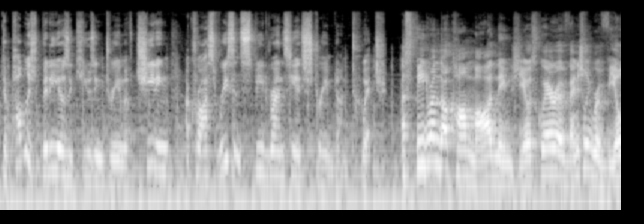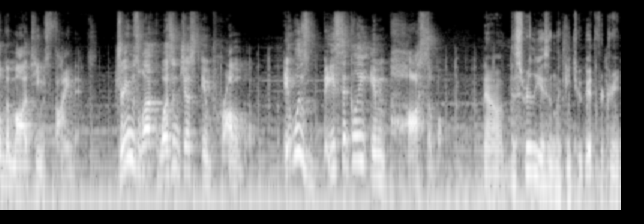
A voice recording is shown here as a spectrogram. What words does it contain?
to publish videos accusing Dream of cheating across recent speedruns he had streamed on Twitch. A speedrun.com mod named Geosquare eventually revealed the mod team's findings. Dream's luck wasn't just improbable, it was basically impossible. Now, this really isn't looking too good for Dream.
